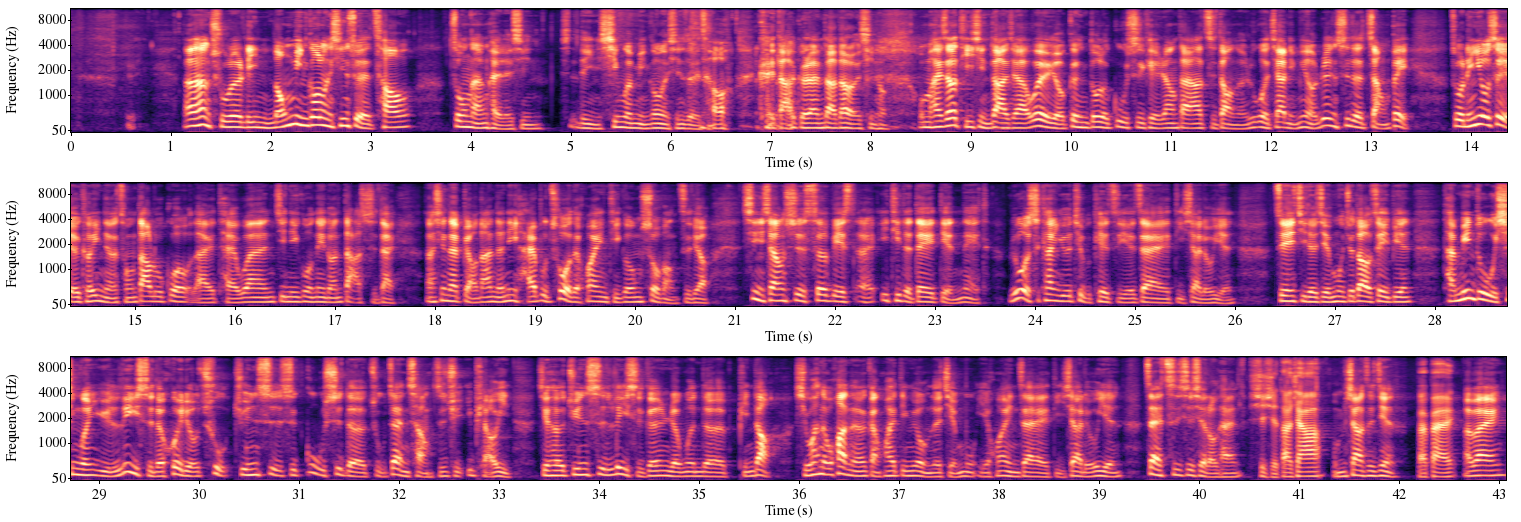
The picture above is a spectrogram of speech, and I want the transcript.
对。当然，除了领农民工的薪水操中南海的心，领新闻民工的薪水操凯达格兰大道的心哦，我们还是要提醒大家，为了有更多的故事可以让大家知道呢，如果家里面有认识的长辈。左邻右舍也可以呢，从大陆过来台湾，经历过那段大时代。那现在表达能力还不错的，欢迎提供受访资料，信箱是 service at ettoday 点 net。如果是看 YouTube，可以直接在底下留言。这一集的节目就到这边，谭兵读武新闻与历史的汇流处，军事是故事的主战场，只取一瓢饮，结合军事历史跟人文的频道。喜欢的话呢，赶快订阅我们的节目，也欢迎在底下留言。再次谢谢老谭，谢谢大家，我们下次见，拜拜，拜拜。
